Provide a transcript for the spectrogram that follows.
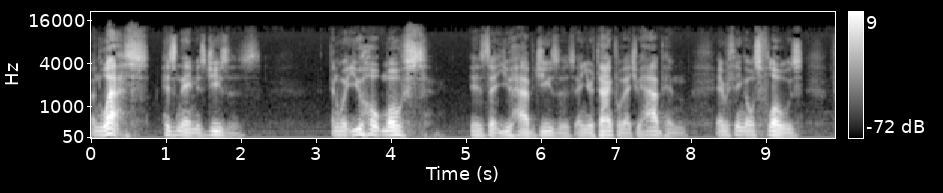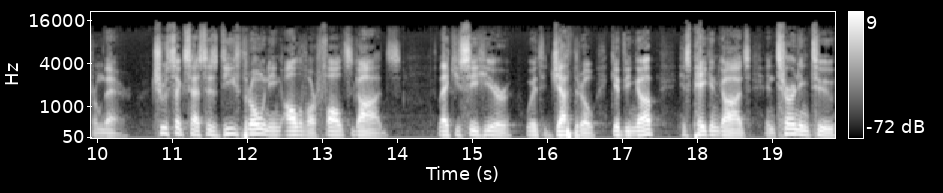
Unless his name is Jesus. And what you hope most is that you have Jesus and you're thankful that you have him. Everything else flows from there. True success is dethroning all of our false gods, like you see here with Jethro, giving up his pagan gods and turning to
